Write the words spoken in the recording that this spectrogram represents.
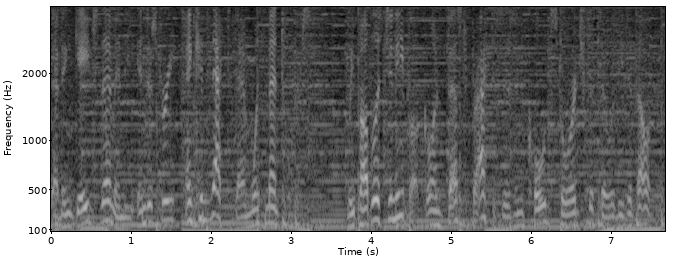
that engage them in the industry and connect them with mentors. We published an ebook on best practices in cold storage facility development,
